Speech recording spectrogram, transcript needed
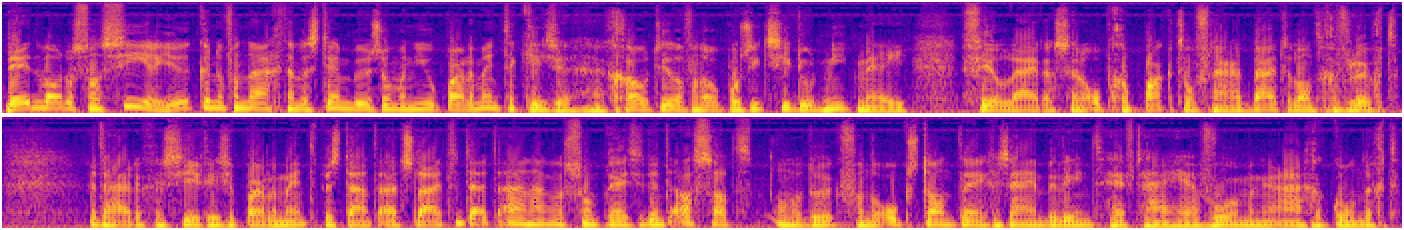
De inwoners van Syrië kunnen vandaag naar de stembus om een nieuw parlement te kiezen. Een groot deel van de oppositie doet niet mee. Veel leiders zijn opgepakt of naar het buitenland gevlucht. Het huidige Syrische parlement bestaat uitsluitend uit aanhangers van president Assad. Onder druk van de opstand tegen zijn bewind heeft hij hervormingen aangekondigd.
